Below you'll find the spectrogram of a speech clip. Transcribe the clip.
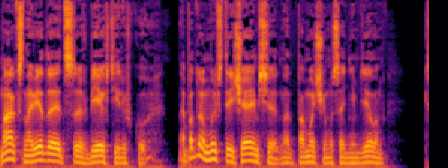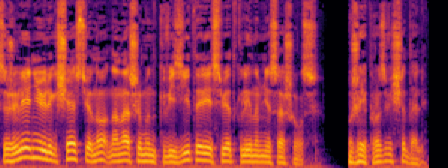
Макс наведается в Бехтеревку, а потом мы встречаемся, надо помочь ему с одним делом. К сожалению или к счастью, но на нашем инквизиторе свет клином не сошелся. Уже и прозвище дали.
